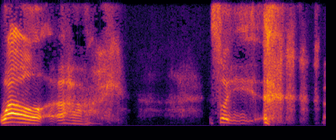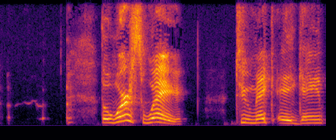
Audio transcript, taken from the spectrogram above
Well, uh, so the worst way to make a game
